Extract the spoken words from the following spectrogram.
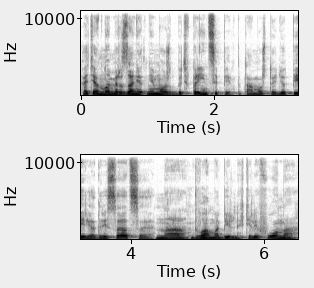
Хотя номер занят не может быть в принципе, потому что идет переадресация на два мобильных телефона.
